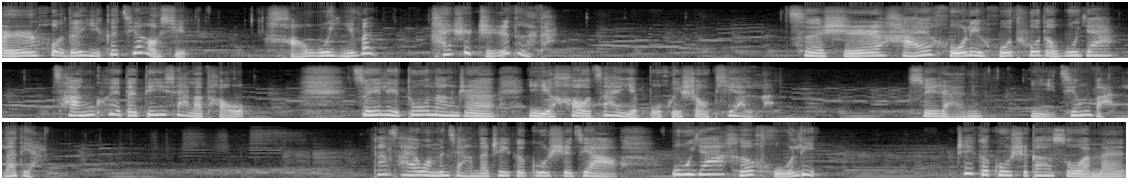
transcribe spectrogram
而获得一个教训，毫无疑问还是值得的。此时还糊里糊涂的乌鸦，惭愧地低下了头，嘴里嘟囔着以后再也不会受骗了。虽然已经晚了点儿。刚才我们讲的这个故事叫《乌鸦和狐狸》。这个故事告诉我们，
